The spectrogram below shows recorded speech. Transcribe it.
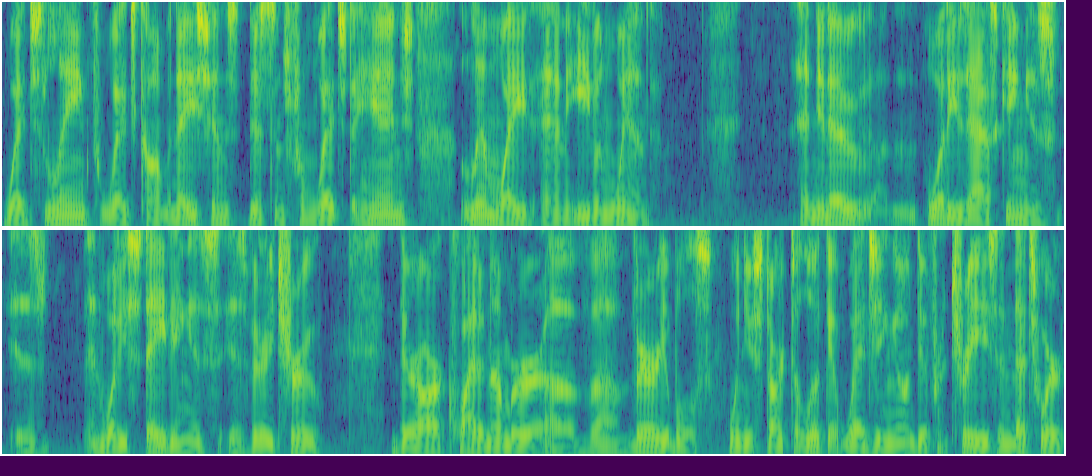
wedge length, wedge combinations, distance from wedge to hinge, limb weight, and even wind. And you know what he's asking is is and what he's stating is is very true there are quite a number of uh, variables when you start to look at wedging on different trees, and that's where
